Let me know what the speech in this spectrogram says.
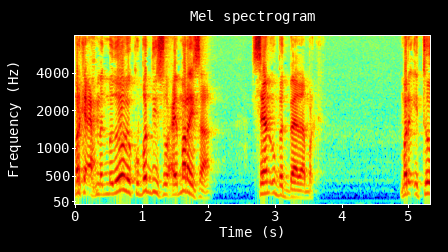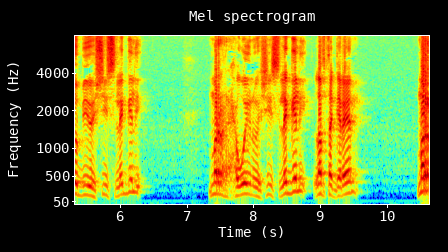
Marka axmed madoobe kubaddiisu waxay maraysaa seen u badbaadaa marka. Mar etoobiya heshiis la geli mar raxweyn oo heshiis la geli lafta gareen mar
